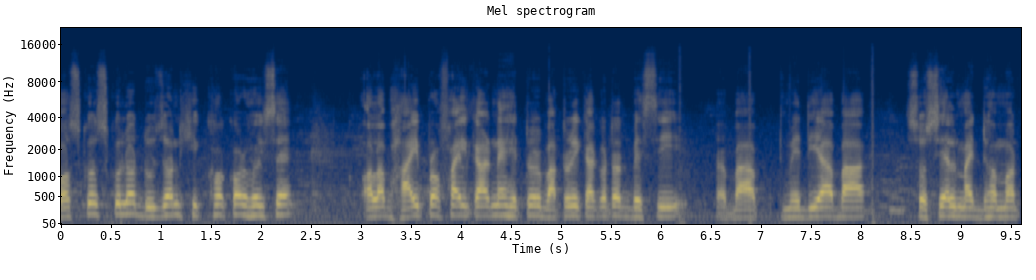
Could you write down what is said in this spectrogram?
বস্কো স্কুলত দুজন শিক্ষকৰ হৈছে অলপ হাই প্ৰফাইল কাৰণে সেইটোৰ বাতৰি কাকতত বেছি বা মিডিয়া বা ছ'চিয়েল মাধ্যমত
